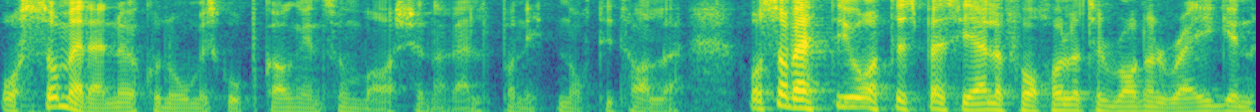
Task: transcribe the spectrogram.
også med den økonomiske oppgangen som var generelt på 1980-tallet. Og så vet de jo at det spesielle forholdet til Ronald Reagan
